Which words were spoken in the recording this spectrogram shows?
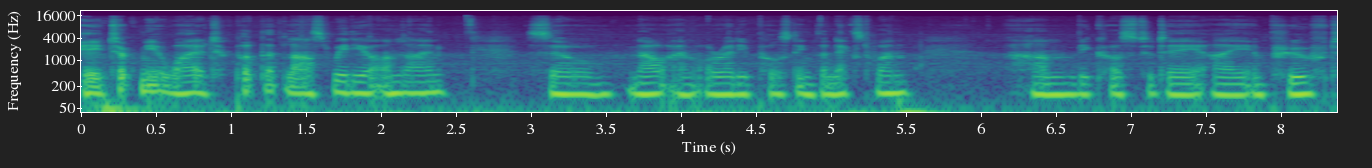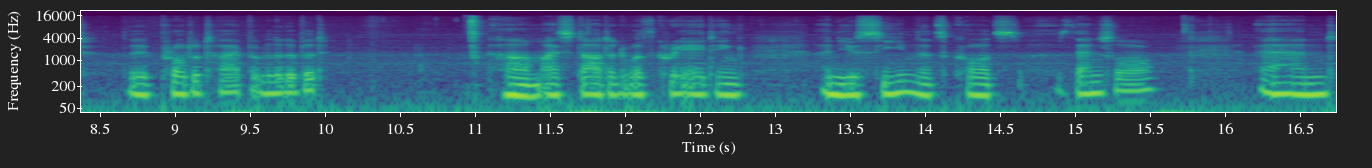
Okay, it took me a while to put that last video online, so now I'm already posting the next one um, because today I improved the prototype a little bit. Um, I started with creating a new scene that's called Sensor and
